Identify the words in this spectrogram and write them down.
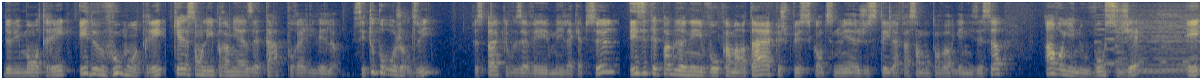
de lui montrer et de vous montrer quelles sont les premières étapes pour arriver là. C'est tout pour aujourd'hui. J'espère que vous avez aimé la capsule. N'hésitez pas à nous donner vos commentaires, que je puisse continuer à ajuster la façon dont on va organiser ça. Envoyez-nous vos sujets et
